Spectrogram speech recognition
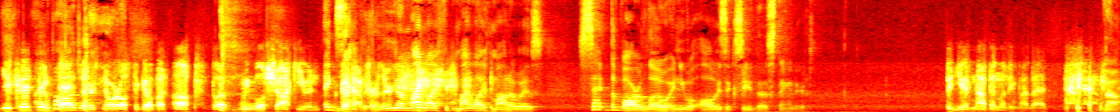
You could think that there's nowhere else to go but up, but we will shock you and exactly. go down further. You know, my life my life motto is set the bar low, and you will always exceed those standards. But you have not been living by that. No,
